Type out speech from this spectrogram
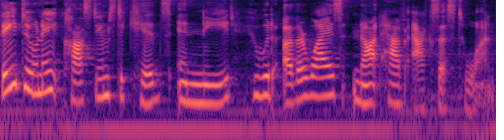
They donate costumes to kids in need who would otherwise not have access to one.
